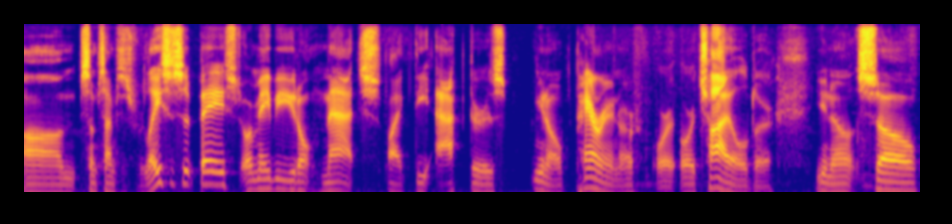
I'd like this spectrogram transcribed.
Um, sometimes it's relationship based, or maybe you don't match like the actor's, you know, parent or or, or child, or you know. So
